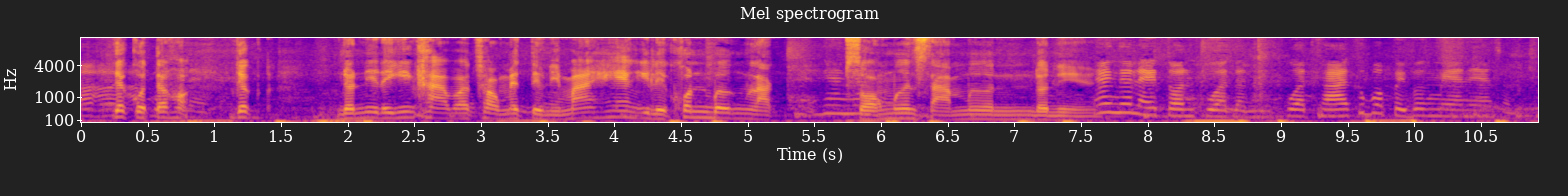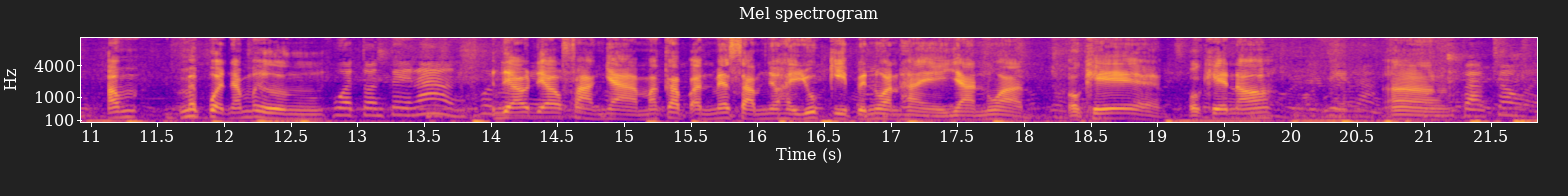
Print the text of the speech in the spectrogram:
อ่าอย่ากดแต่หออย่าเดี๋ยวนี้ได้ยินข่าวว่าช่องแม่ติ๋วนี่มาแห้งอีหลีคนเบิ่งหลัก20,000 30,000เดี๋ยวนี้แห้งได้ไหนตอนปวดอันปวดขาคือบ่ไปเบิ่งแม่แน่ซั่นเอาแม่ปวดย้ำเอิง ปวดตอนเตยล่างคือบ่บิ่งเดี๋ยวเดี๋ยวฝากยามากับอันแม่ซ้ำเดี๋ยวให้ยุกีไปนวดให้ยานวด โอเค โอเคเนาะโอเคค่ะอ่า ฝากช่องอัน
